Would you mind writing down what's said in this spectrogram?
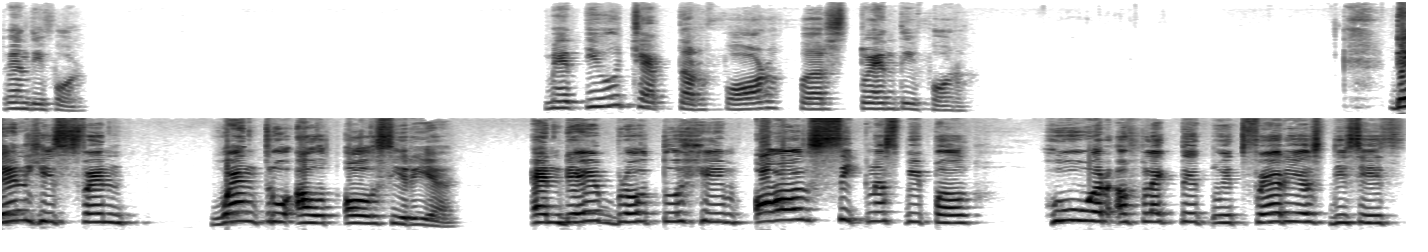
Twenty-four. Matthew chapter 4 verse 24. Then his fame went throughout all Syria and they brought to him all sickness people who were afflicted with various diseases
